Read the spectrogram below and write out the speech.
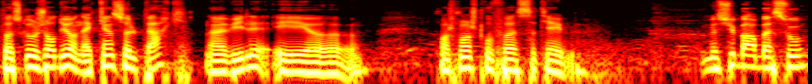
Parce qu'aujourd'hui, on n'a qu'un seul parc dans la ville. Et franchement, je trouve pas ça terrible. Monsieur Barbasso,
